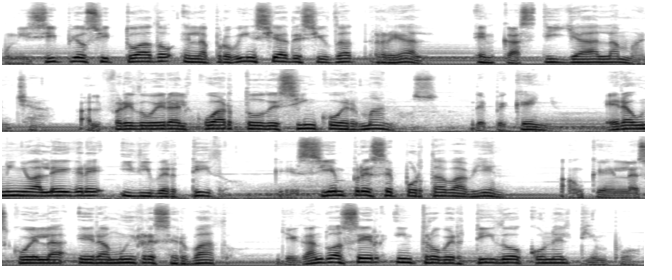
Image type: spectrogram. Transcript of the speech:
municipio situado en la provincia de Ciudad Real, en Castilla-La Mancha. Alfredo era el cuarto de cinco hermanos. De pequeño, era un niño alegre y divertido, que siempre se portaba bien, aunque en la escuela era muy reservado, llegando a ser introvertido con el tiempo.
